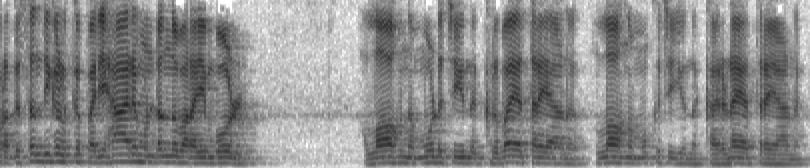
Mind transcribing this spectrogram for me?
പ്രതിസന്ധികൾക്ക് പരിഹാരമുണ്ടെന്ന് പറയുമ്പോൾ അള്ളാഹു നമ്മോട് ചെയ്യുന്ന കൃപ എത്രയാണ്? അള്ളാഹു നമുക്ക് ചെയ്യുന്ന കരുണ എത്രയാണ്?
